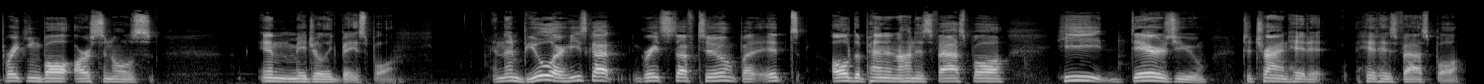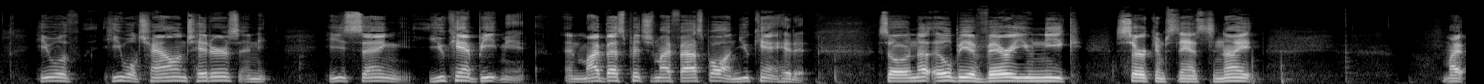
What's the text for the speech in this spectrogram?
breaking ball arsenals in Major League Baseball. And then Buehler, he's got great stuff too, but it's all dependent on his fastball. He dares you to try and hit it, hit his fastball. He will he will challenge hitters, and he's saying you can't beat me. And my best pitch is my fastball, and you can't hit it. So it'll be a very unique circumstance tonight. My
